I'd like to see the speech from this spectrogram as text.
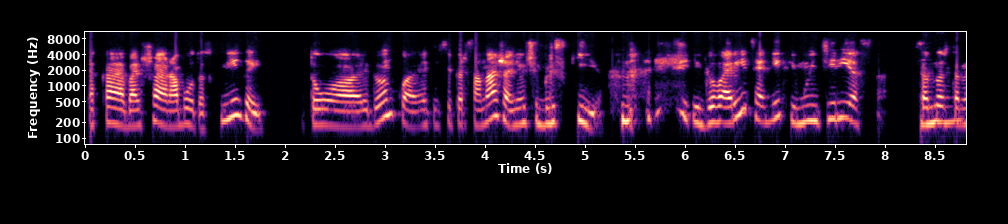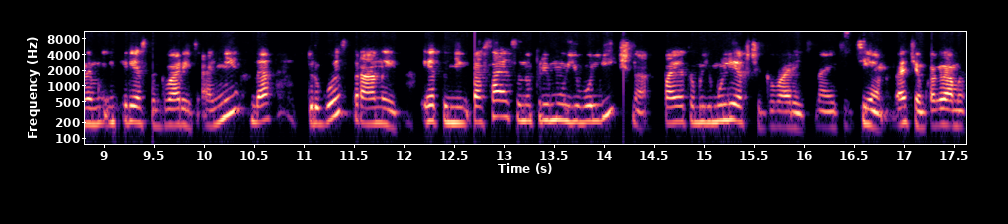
такая большая работа с книгой, то ребенку эти все персонажи, они очень близки, и говорить о них ему интересно. С одной стороны, ему интересно говорить о них, да, с другой стороны, это не касается напрямую его лично, поэтому ему легче говорить на эти темы, да, чем когда мы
